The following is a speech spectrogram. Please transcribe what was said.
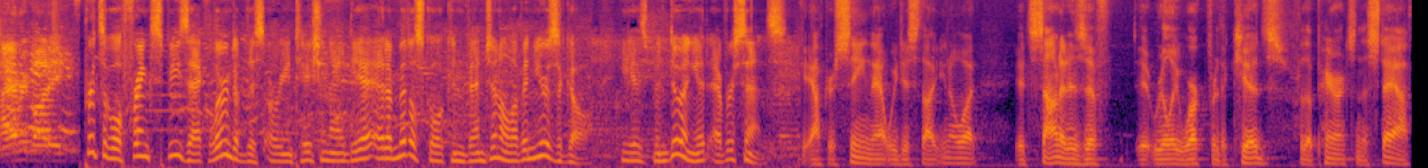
Hi, everybody. Principal Frank Spizak learned of this orientation idea at a middle school convention 11 years ago. He has been doing it ever since. After seeing that, we just thought, you know what, it sounded as if it really worked for the kids, for the parents and the staff,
